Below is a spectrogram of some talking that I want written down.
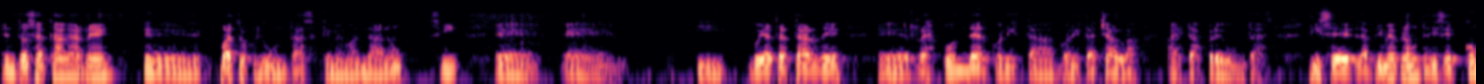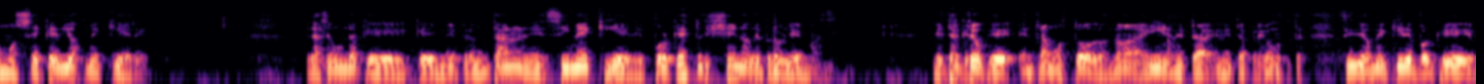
Entonces acá agarré eh, cuatro preguntas que me mandaron, ¿sí? Eh, y voy a tratar de responder con esta, con esta charla a estas preguntas. Dice, la primera pregunta dice, ¿cómo sé que Dios me quiere? La segunda que, que me preguntaron es, si me quiere, ¿por qué estoy lleno de problemas? Esta creo que entramos todos, ¿no? Ahí en esta, en esta pregunta. Si Dios me quiere, ¿por qué,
